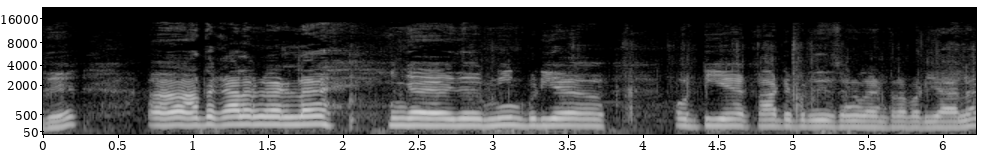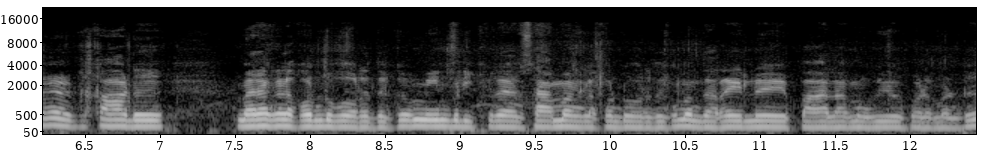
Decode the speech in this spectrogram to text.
இது. அந்த காலங்களில் இங்கே இது மீன்பிடிய ஒட்டிய காட்டு பிரதேசங்கள் என்றபடியால் காடு மரங்களை கொண்டு போகிறதுக்கும் மீன் பிடிக்கிற சாமான்களை கொண்டு போகிறதுக்கும் அந்த ரயில்வே பாலம் உபயோகப்படும் என்று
